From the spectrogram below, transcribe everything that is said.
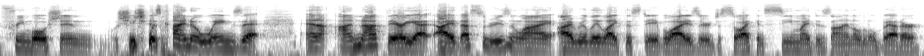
free motion. She just kind of wings it. And i'm not there yet. I that's the reason why i really like the stabilizer just so i can see my design a little better.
